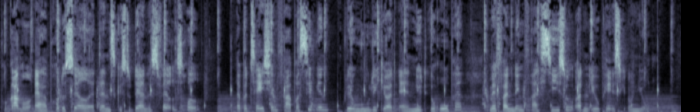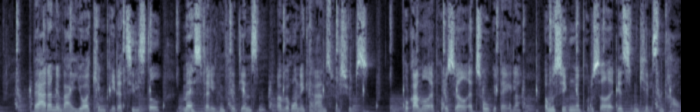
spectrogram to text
Programmet er produceret af Danske Studerendes Fællesråd. Reportagen fra Brasilien blev muliggjort af Nyt Europa med funding fra SISU og den Europæiske Union. Værterne var Joachim Peter Tilsted, Mads Falkenfeldt Jensen og Veronika Arnsfeldt Schulz. Programmet er produceret af Toge Daler, og musikken er produceret af Esben Kjeldsen Krav.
